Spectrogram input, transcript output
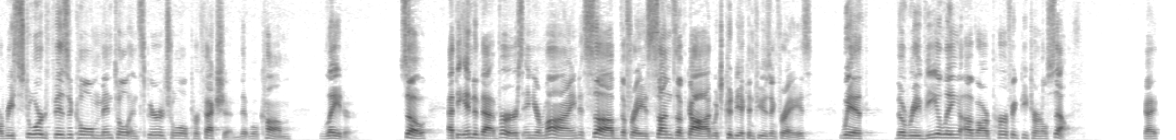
our restored physical, mental, and spiritual perfection that will come later. So, at the end of that verse, in your mind, sub the phrase sons of God, which could be a confusing phrase, with the revealing of our perfect eternal self. Okay?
